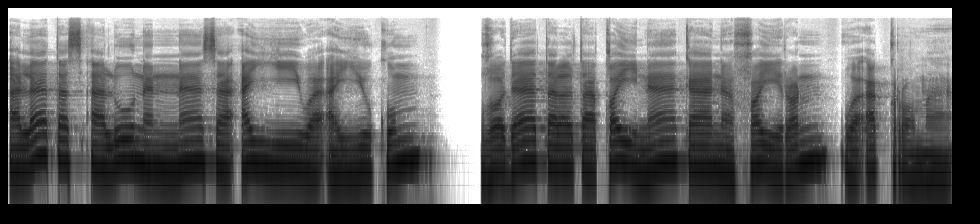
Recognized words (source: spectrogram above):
"Ala tas'alunan nasa ayyi wa ayyukum ghadatal taqaina kana khairan wa akrama."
